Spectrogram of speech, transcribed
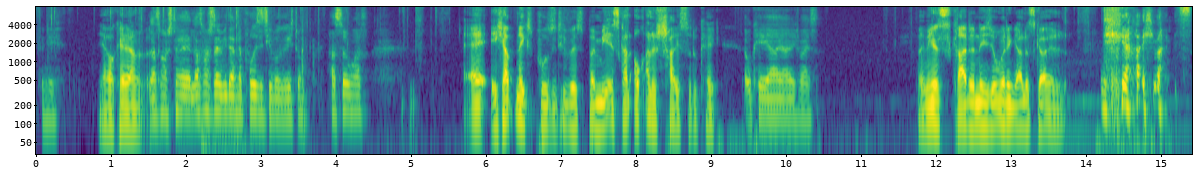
Finde ich. Ja, okay, dann. Lass mal schnell, lass mal schnell wieder in eine positive Richtung. Hast du irgendwas? Ey, ich hab nichts Positives. Bei mir ist gerade auch alles scheiße, du Cake. Okay, ja, ja, ich weiß. Bei mir ist gerade nicht unbedingt alles geil. ja, ich weiß.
